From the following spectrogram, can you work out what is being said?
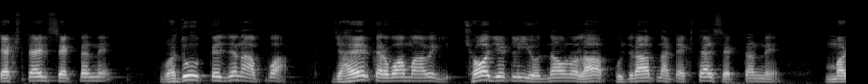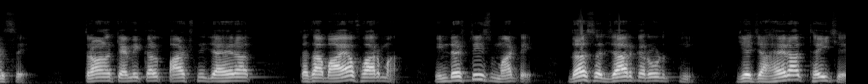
ટેક્સટાઇલ સેક્ટરને વધુ ઉત્તેજન આપવા જાહેર કરવામાં આવેલી છ જેટલી યોજનાઓનો લાભ ગુજરાતના ટેક્સટાઇલ સેક્ટરને મળશે. ત્રણ કેમિકલ પાર્ટ્સની જાહેરાત તથા બાયોફાર્મા ઇન્ડસ્ટ્રીઝ માટે દસ હજાર કરોડની જે જાહેરાત થઈ છે,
